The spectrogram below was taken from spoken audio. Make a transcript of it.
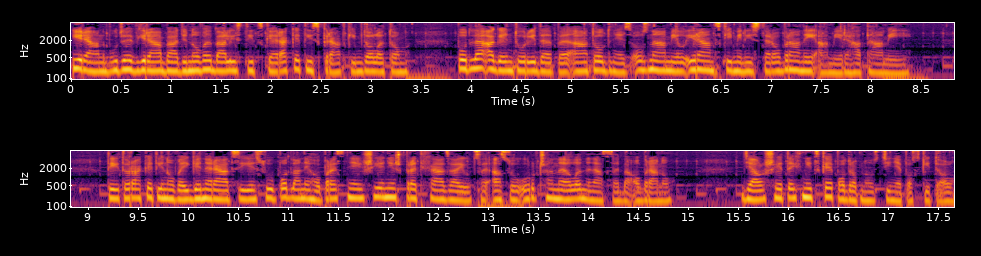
Irán bude vyrábať nové balistické rakety s krátkým doletom. Podľa agentúry DPA to dnes oznámil iránsky minister obrany Amir Hatami. Tieto rakety novej generácie sú podľa neho presnejšie než predchádzajúce a sú určené len na seba obranu. Ďalšie technické podrobnosti neposkytol.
